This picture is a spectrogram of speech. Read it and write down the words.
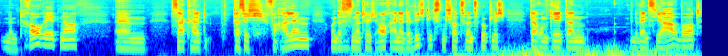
mit dem Trauredner, ähm, sag halt, dass ich vor allem, und das ist natürlich auch einer der wichtigsten Shots, wenn es wirklich darum geht, dann, wenn es Ja-Wort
